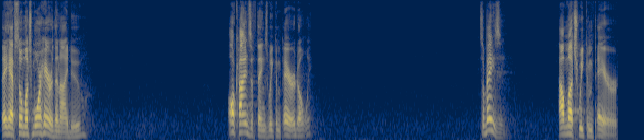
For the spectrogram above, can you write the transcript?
They have so much more hair than I do. All kinds of things we compare, don't we? It's amazing how much we compare.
